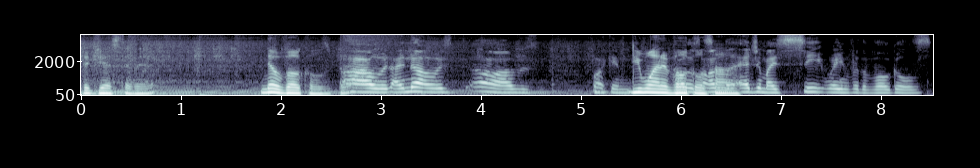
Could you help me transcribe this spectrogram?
Get the gist of it. No vocals, but Oh, it was- I know. It was, oh, I was fucking. you wanted I was on huh? the edge of my seat waiting for the vocals.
